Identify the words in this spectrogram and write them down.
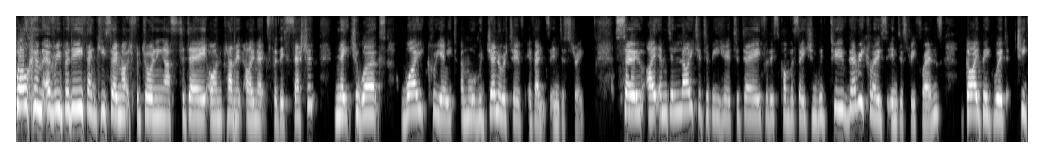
Welcome everybody. Thank you so much for joining us today on Planet IMEX for this session, Nature Works, Why Create a More Regenerative Events Industry. So I am delighted to be here today for this conversation with two very close industry friends, Guy Bigwood, Chief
